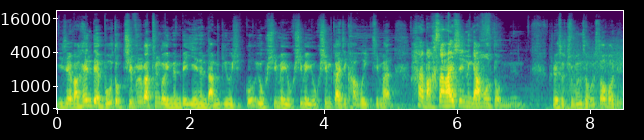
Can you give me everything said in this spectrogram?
이제 막 핸드에 모독 지불 같은 거 있는데 얘는 남기고 싶고 욕심에 욕심에 욕심까지 가고 있지만 하, 막상 할 수 있는 게 아무것도 없는. 그래서 주문석을 써버리는.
